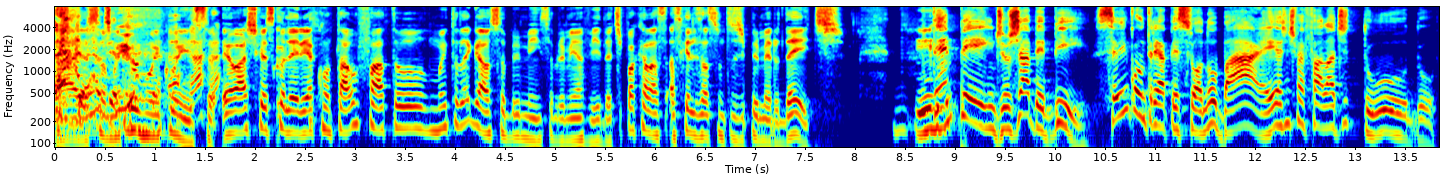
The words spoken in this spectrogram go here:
Ah, eu sou muito ruim com isso. Eu acho que eu escolheria contar um fato muito legal sobre mim, sobre a minha vida. Tipo aquelas, aqueles assuntos de primeiro date. Uhum. Depende, eu já bebi. Se eu encontrei a pessoa no bar, aí a gente vai falar de tudo.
